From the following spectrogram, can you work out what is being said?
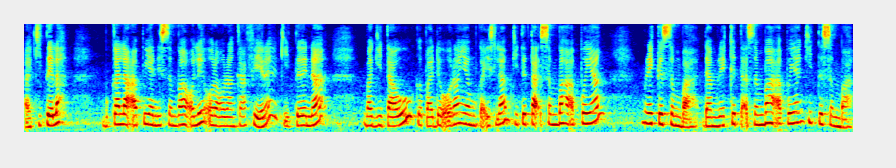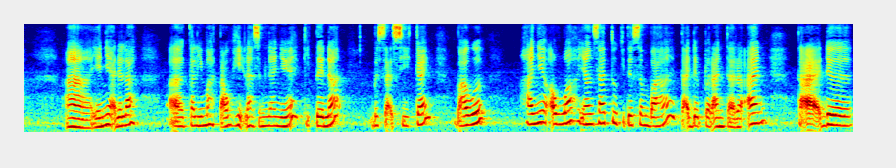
uh, kita lah bukanlah apa yang disembah oleh orang-orang kafir eh. kita nak bagi tahu kepada orang yang bukan Islam kita tak sembah apa yang mereka sembah dan mereka tak sembah apa yang kita sembah. Ah, ha, yang ini adalah uh, kalimah tauhid lah sebenarnya eh. Kita nak bersaksikan bahawa hanya Allah yang satu kita sembah, eh. tak ada perantaraan, tak ada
